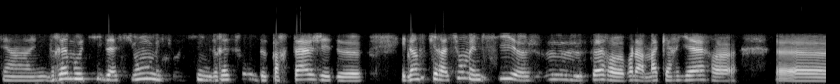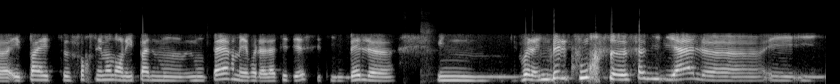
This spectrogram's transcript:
c'est un- une vraie motivation, mais c'est aussi une vraie source de partage et de et d'inspiration, même si je veux faire voilà ma carrière et pas être forcément dans les pas de mon, père. Mais voilà, la TDS c'était une belle, une voilà une belle course familiale et,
